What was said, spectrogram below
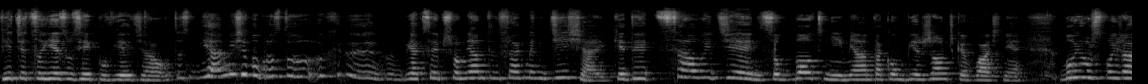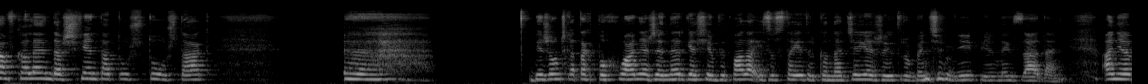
wiecie, co Jezus jej powiedział? To jest, ja mi się po prostu, jak sobie przypomniałam ten fragment dzisiaj, kiedy cały dzień sobotni miałam taką bieżączkę właśnie, bo już spojrzałam w kalendarz, święta tuż, tuż, tak? Ech. Bieżączka tak pochłania, że energia się wypala i zostaje tylko nadzieja, że jutro będzie mniej pilnych zadań. Ania,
